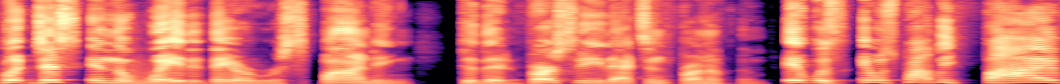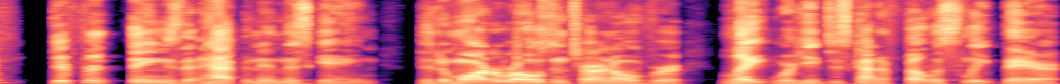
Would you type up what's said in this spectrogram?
but just in the way that they are responding to the adversity that's in front of them. It was it was probably five different things that happened in this game. The DeMar DeRozan turnover late, where he just kind of fell asleep there.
